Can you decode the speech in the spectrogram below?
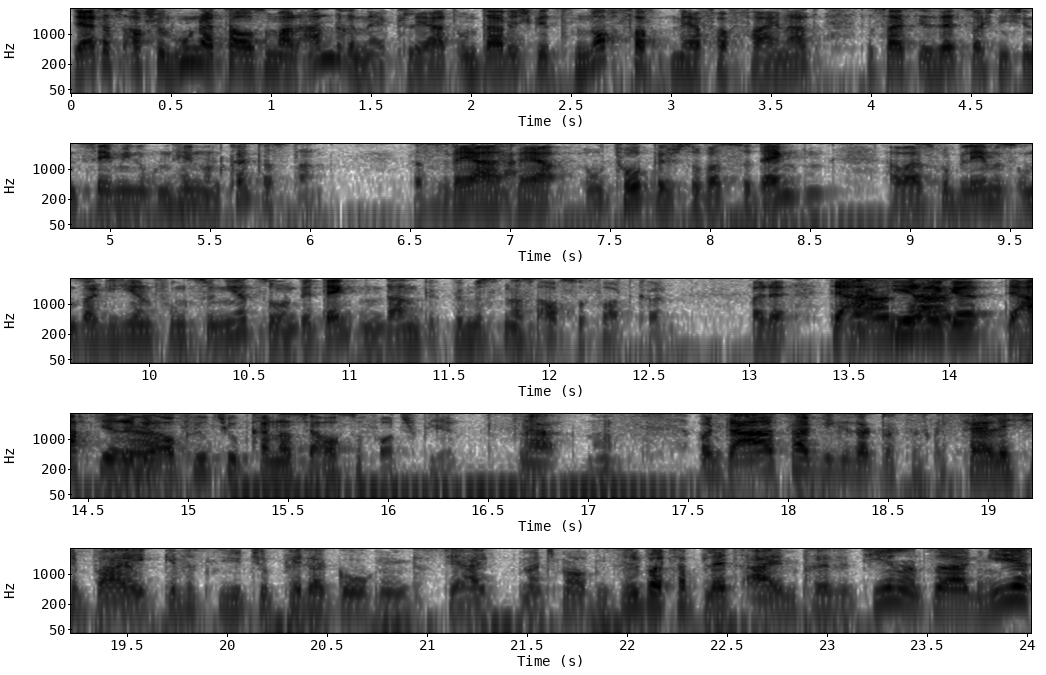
der hat das auch schon hunderttausendmal anderen erklärt und dadurch wird's noch mehr verfeinert. Das heißt, ihr setzt euch nicht in zehn Minuten hin und könnt das dann. Das wäre Ja. wär utopisch, sowas zu denken. Aber das Problem ist, unser Gehirn funktioniert so und wir denken dann, wir müssen das auch sofort können. Weil der, der Ja, Achtjährige, da- der Achtjährige Ja. auf YouTube kann das ja auch sofort spielen. Ja. Ne? Und da ist halt, wie gesagt, auch das Gefährliche bei gewissen YouTube-Pädagogen, dass die halt manchmal auf dem Silbertablett einem präsentieren und sagen, hier,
